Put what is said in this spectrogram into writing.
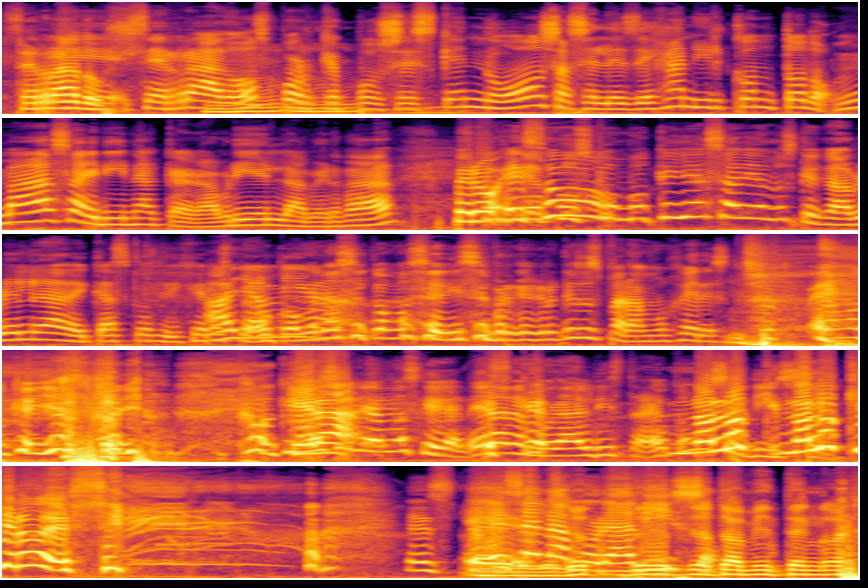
cerrados. Eh, cerrados, porque pues es que no, o sea, se les dejan ir con todo. Más a Irina que a Gabriel, la verdad. Pero eso. Pues como que ya sabíamos que Gabriel era de cascos ligeros, pero como no sé cómo se dice, porque creo que eso es para mujeres. como que ya, sabíamos, como que ya sabíamos que era de moral distraído. No lo, no lo quiero decir. Este, es enamoradizo. Yo, también tengo.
